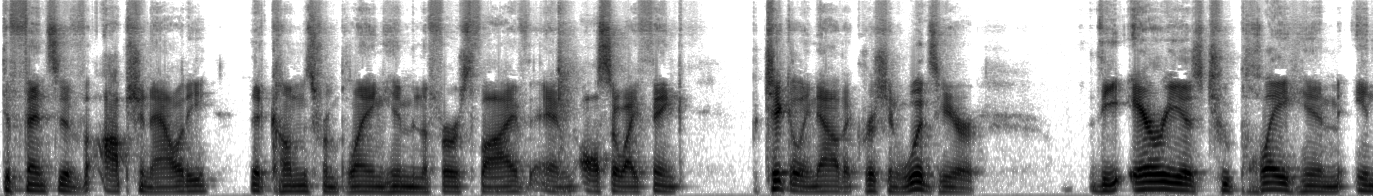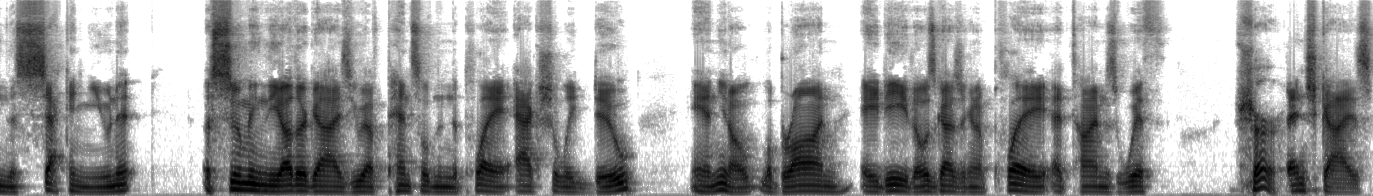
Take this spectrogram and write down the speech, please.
defensive optionality that comes from playing him in the first five. And also, I think, particularly now that Christian Wood's here, the areas to play him in the second unit, assuming the other guys you have penciled into play actually do. And, you know, LeBron, AD, those guys are going to play at times with sure bench guys.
